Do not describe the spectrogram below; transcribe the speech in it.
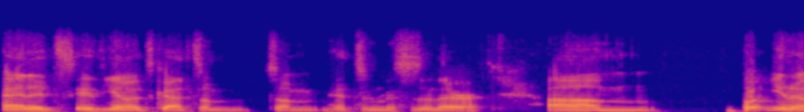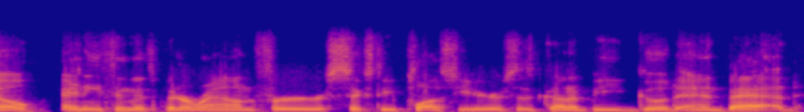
and it's it, you know it's got some some hits and misses in there. Um, but you know anything that's been around for 60 plus years is going to be good and bad.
